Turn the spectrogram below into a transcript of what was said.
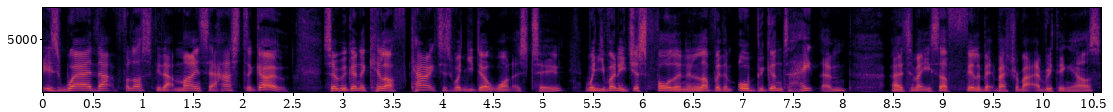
is where that philosophy, that mindset has to go. So we're going to kill off characters when you don't want us to, when you've only just fallen in love with them or begun to hate them, uh, to make yourself feel a bit better about everything else.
